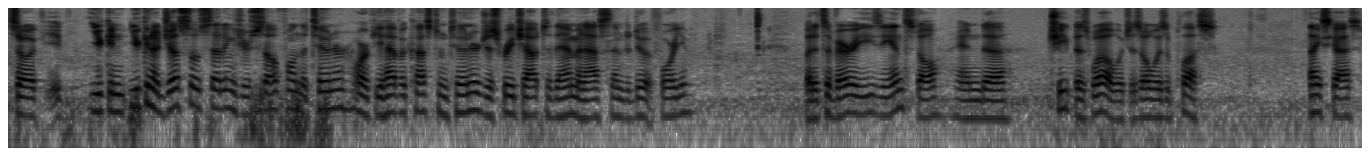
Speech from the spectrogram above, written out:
So if, if, you can you can adjust those settings yourself on the tuner, or if you have a custom tuner, just reach out to them and ask them to do it for you. But it's a very easy install and uh, cheap as well, which is always a plus. Thanks guys.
